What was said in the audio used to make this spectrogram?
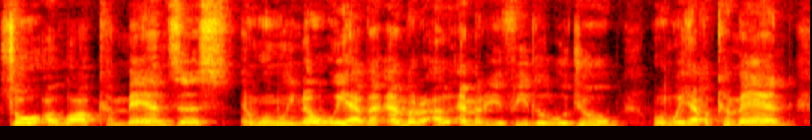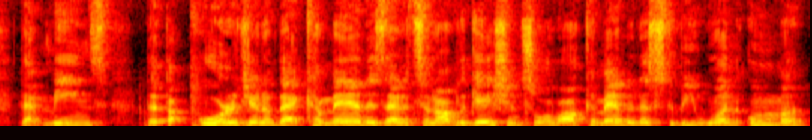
So Allah commands us, and when we know we have an emir, al amr yufid al wujub, when we have a command, that means that the origin of that command is that it's an obligation. So Allah commanded us to be one ummah,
